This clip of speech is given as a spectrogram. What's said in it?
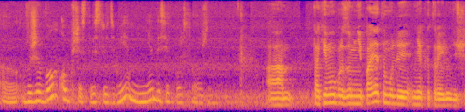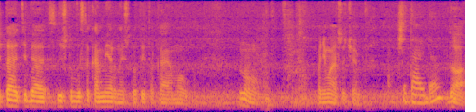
э, в живом обществе с людьми мне до сих пор сложно. А, таким образом, не поэтому ли некоторые люди считают тебя слишком высокомерной, что ты такая, мол, ну, понимаешь, о чем? Считают, да? Да.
